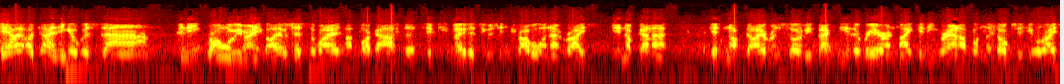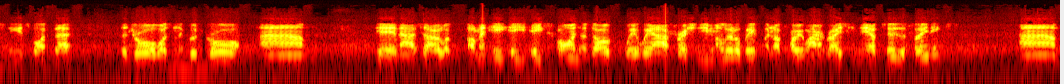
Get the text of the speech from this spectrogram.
Yeah, I, I don't think it was um, anything wrong with him or anything. It was just the way, like after 50 metres, he was in trouble in that race. You're not going to get knocked over and sort of be back near the rear and make any ground up on the dogs that you're racing against like that. The draw wasn't a good draw. Um, yeah, no, so look, I mean, he, he, he's fine, the dog. We, we are freshening him a little bit. We're not probably won't race him now to the Phoenix. Um,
